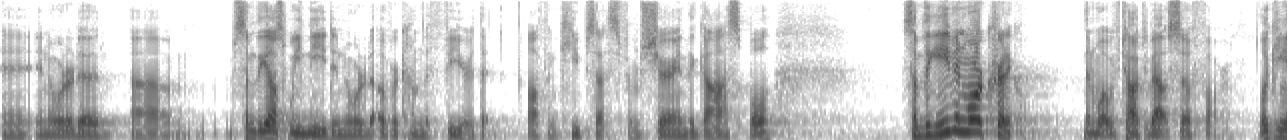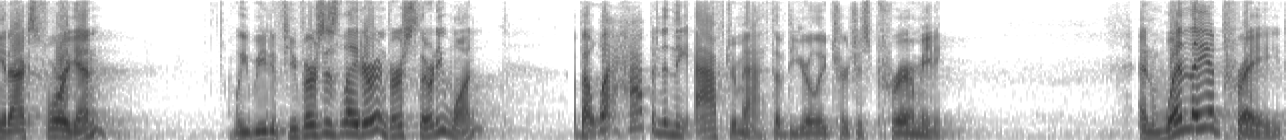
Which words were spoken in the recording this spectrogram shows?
in order to, um, something else we need in order to overcome the fear that often keeps us from sharing the gospel. Something even more critical than what we've talked about so far. Looking at Acts 4 again, we read a few verses later in verse 31 about what happened in the aftermath of the early church's prayer meeting. And when they had prayed,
